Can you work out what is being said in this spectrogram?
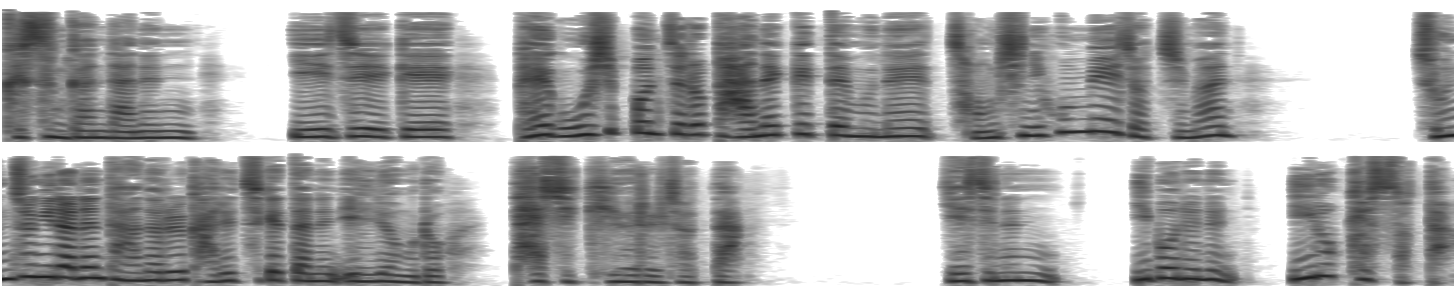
그 순간 나는 예지에게 150번째로 반했기 때문에 정신이 혼미해졌지만 존중이라는 단어를 가르치겠다는 일념으로 다시 기회를 줬다. 예지는 이번에는 이렇게 썼다.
